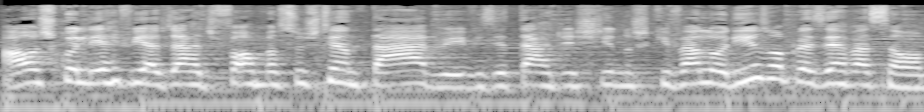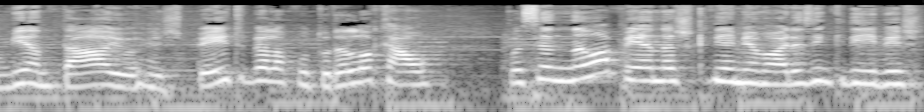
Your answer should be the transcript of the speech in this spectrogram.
Ao escolher viajar de forma sustentável e visitar destinos que valorizam a preservação ambiental e o respeito pela cultura local, você não apenas cria memórias incríveis,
